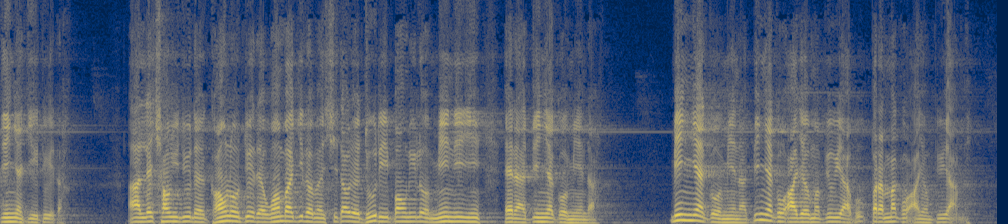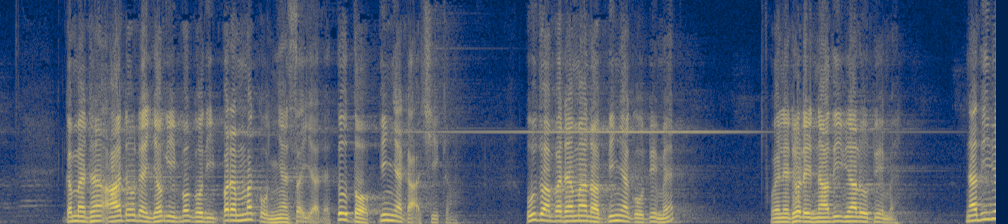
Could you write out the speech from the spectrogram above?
ပြဉ္ညာကြီးတွေ့တာအာလက်ချောင်းကြီးတွေ့တယ်ခေါင်းလို့တွေ့တယ်ဝမ်းပါကြီးလို့မယ်ရှီတောက်တွေဒူးတွေပေါင်းတွေလို့မြင်နေရင်အဲ့ဒါပြဉ္ညာကိုမြင်တာ ပြဉ္ညာကိုမြင်တာပြဉ္ညာကိုအာယုံမပြုရဘူးပရမတ်ကိုအာယုံပြုရမယ်ကမ္မထံအာထုတ်တဲ့ယောဂီပုဂ္ဂိုလ်ဒီပရမတ်ကိုညံဆက်ရတယ်သို့တော့ပြဉ္ညာကအရှိခံဥဒ္ဓပထမတော့ပြဉ္ညာကိုတွေ့မယ်ဝင်လေထုတ်လေနာသီးပြားလို့တွေ့မယ်နာသီးပြ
